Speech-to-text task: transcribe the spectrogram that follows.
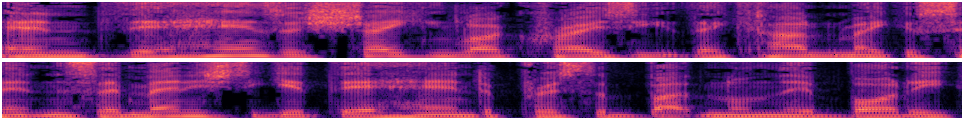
and their hands are shaking like crazy. They can't make a sentence. They manage to get their hand to press the button on their body.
